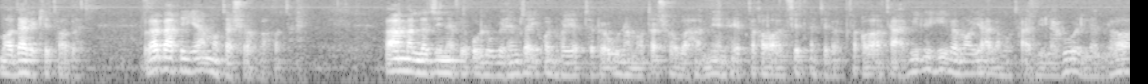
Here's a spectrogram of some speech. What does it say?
مادر کتابه و بقیه هم متشابهات و اما الذين في قلوبهم زيغ ويتبعون ما تشابه منه ابتغاء الفتنه و ابتغاء تعبیله و ما یعلم تعبیله الا الله.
